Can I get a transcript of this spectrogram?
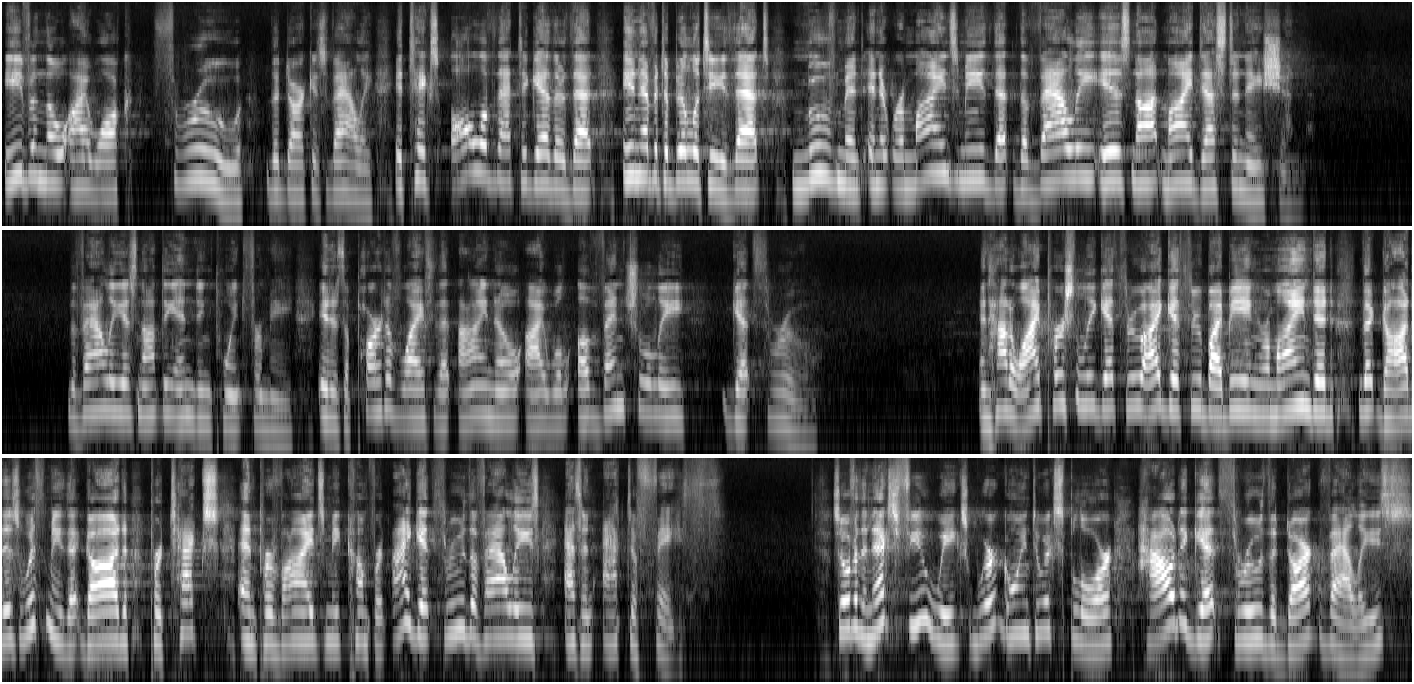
Even though I walk through the darkest valley, it takes all of that together that inevitability, that movement, and it reminds me that the valley is not my destination. The valley is not the ending point for me. It is a part of life that I know I will eventually get through. And how do I personally get through? I get through by being reminded that God is with me, that God protects and provides me comfort. I get through the valleys as an act of faith. So, over the next few weeks, we're going to explore how to get through the dark valleys.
